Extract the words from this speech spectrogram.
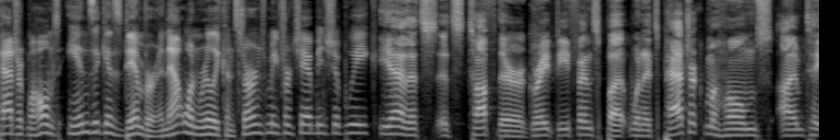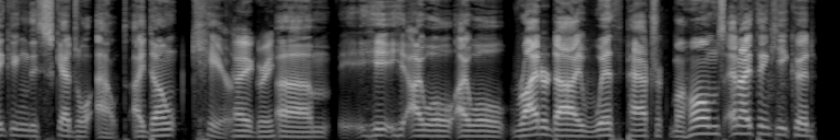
Patrick Mahomes ends against Denver, and that one really concerns me for championship week. Yeah, that's it's tough. They're a great defense, but when it's Patrick Mahomes, I'm taking the schedule out. I don't care. I agree. Um, he, he, I will, I will ride or die with Patrick Mahomes, and I think he could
